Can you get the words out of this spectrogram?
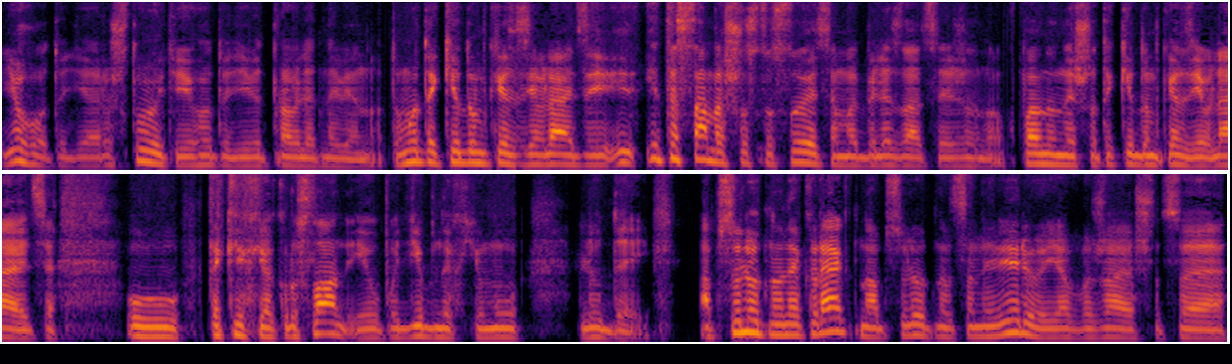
його тоді арештують і його тоді відправлять на війну. Тому такі думки з'являються, і, і те саме, що стосується мобілізації жінок. Впевнений, що такі думки з'являються у таких, як Руслан, і у подібних йому людей. Абсолютно некоректно, абсолютно в це не вірю. Я вважаю, що це.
